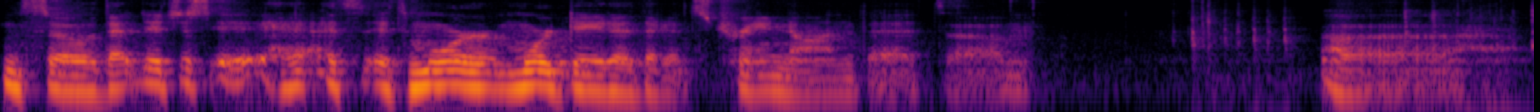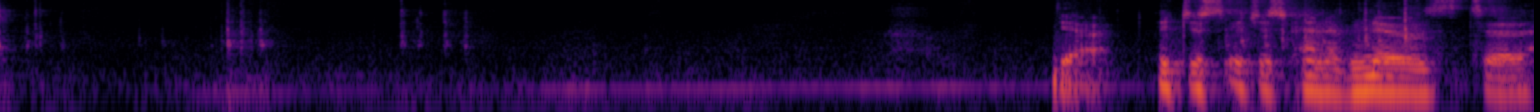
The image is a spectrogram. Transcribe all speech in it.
and so that it just it, it's it's more more data that it's trained on that um, uh, yeah it just it just kind of knows to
